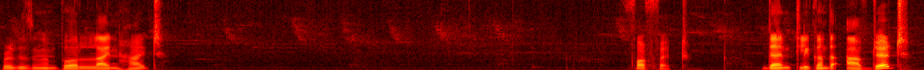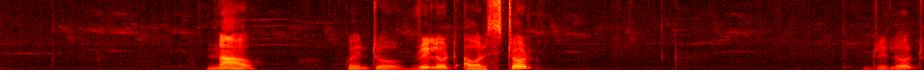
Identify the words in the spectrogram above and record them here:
For example line height. Perfect. Then click on the update. Now going to reload our store. Reload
